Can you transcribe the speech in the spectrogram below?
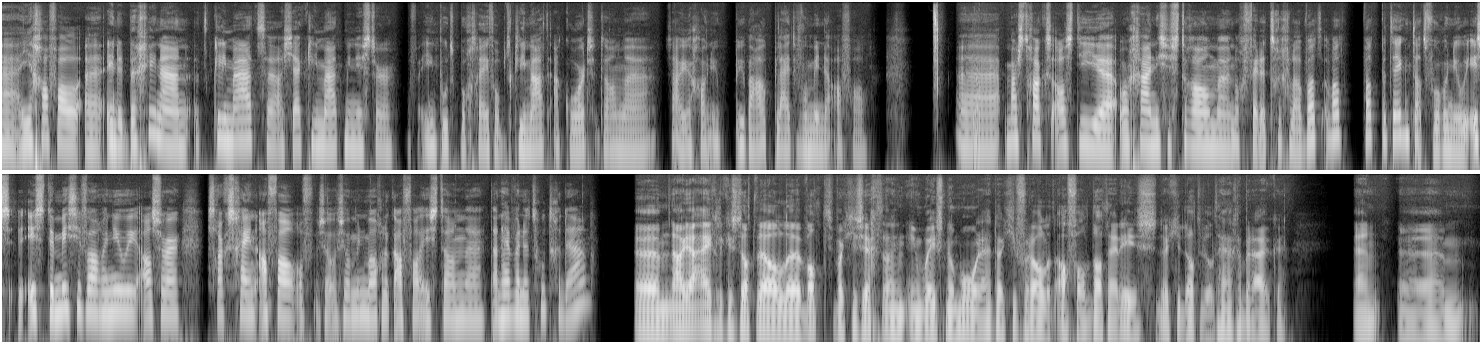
Uh, je gaf al uh, in het begin aan het klimaat. Uh, als jij klimaatminister of input mocht geven op het klimaatakkoord, dan zou je gewoon überhaupt pleiten voor minder afval. Ja. Maar straks als die organische stromen nog verder teruglopen, wat, wat, wat betekent dat voor Renewy? Is, is de missie van Renewy als er straks geen afval of zo, zo min mogelijk afval is, dan, dan hebben we het goed gedaan? Um, nou ja, eigenlijk is dat wel wat, wat je zegt in, in Waste No More. Hè? Dat je vooral het afval dat er is, dat je dat wilt hergebruiken. En um,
